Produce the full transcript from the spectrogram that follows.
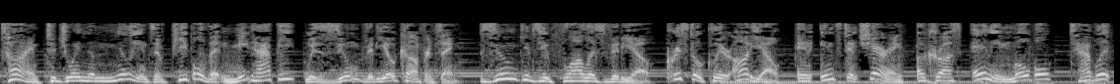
Time to join the millions of people that meet happy with Zoom video conferencing. Zoom gives you flawless video, crystal clear audio, and instant sharing across any mobile, tablet,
